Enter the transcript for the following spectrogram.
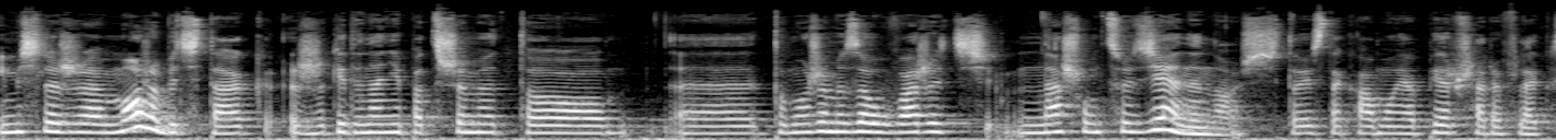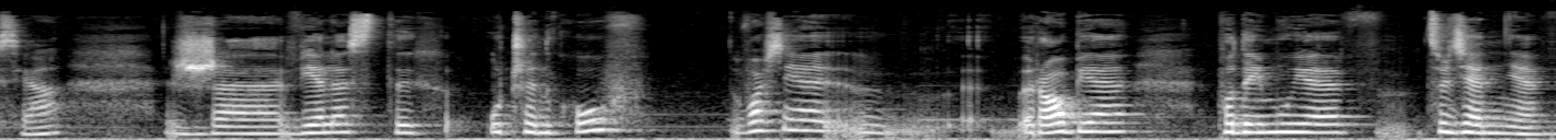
I myślę, że może być tak, że kiedy na nie patrzymy, to, e, to możemy zauważyć naszą codzienność. To jest taka moja pierwsza refleksja, że wiele z tych uczynków właśnie mm, robię, podejmuję codziennie,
